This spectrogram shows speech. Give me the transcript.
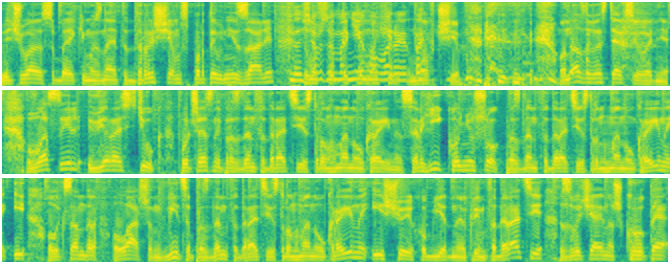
Відчуваю себе якимось, знаєте, дрищем в спортивній залі. Да що вже мені говорити? Мовчи. У нас в гостях сьогодні Василь Вірастюк, почесний президент Федерації стронгмену України, Сергій Конюшок, президент Федерації стронгмену України, і Олександр Лашин, віце-президент Федерації стронгмену України. І що їх об'єднує, крім федерації, звичайно ж, круте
